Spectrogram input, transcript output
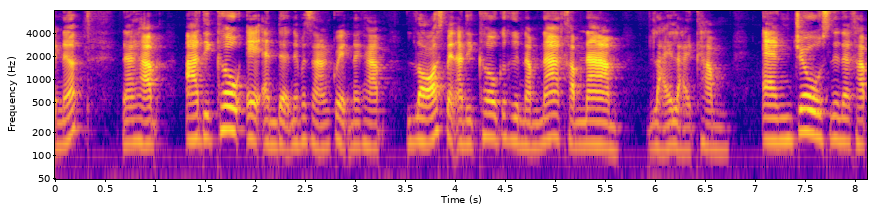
นเนอะนะครับ article a and the ในภาษาอังกฤษนะครับ Los เป็น article ก็คือนำหน้าคำนามหลายๆคำ Angels เนี่ยนะครับ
